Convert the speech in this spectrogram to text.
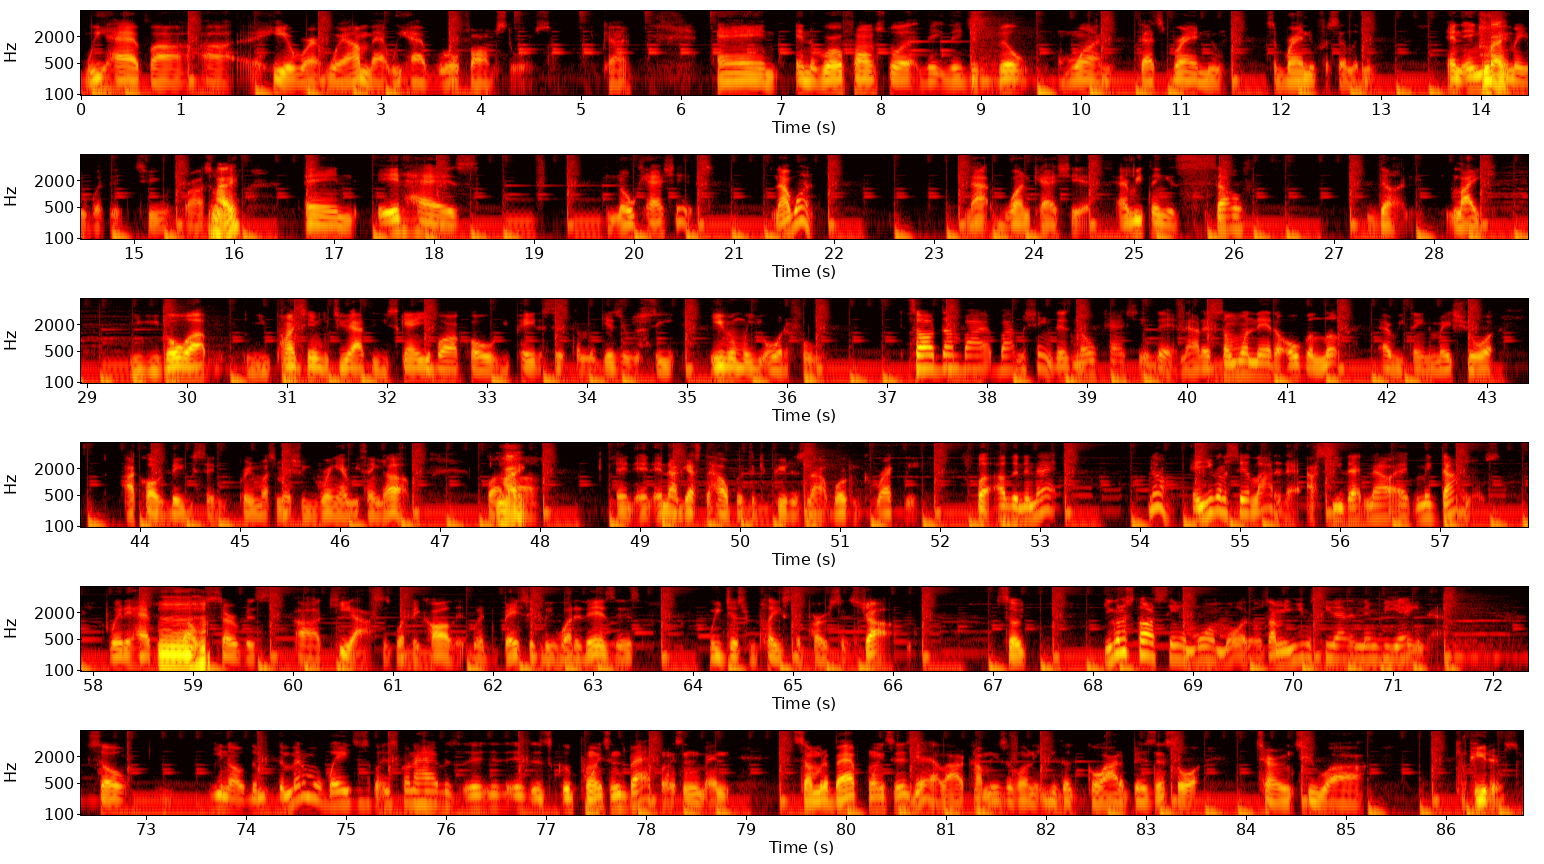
we have uh, uh, here where where I'm at, we have Royal Farm stores. Okay, and in the Royal Farm store, they they just built one that's brand new. It's a brand new facility, and and you're right. familiar with it too, Ross. Right. And it has no cashiers, not one, not one cashier. Everything is self done. Like you, you go up, you punch in what you have to, you scan your barcode, you pay the system, it gives you a receipt, even when you order food. It's all done by by machine. There's no cashier there. Now there's someone there to overlook everything to make sure I call it babysitting, pretty much to make sure you ring everything up. But right. Uh, and, and, and I guess to help if the computer's not working correctly. But other than that, no. And you're gonna see a lot of that. I see that now at McDonald's, where they have mm-hmm. self-service uh, kiosks, is what they call it. But basically, what it is is we just replace the person's job. So you're gonna start seeing more and more of those. I mean, you even see that in NBA now. So you know, the the minimum wage is, is going to have its, its, its, good points and its bad points, and and some of the bad points is yeah, a lot of companies are going to either go out of business or turn to uh, computers,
